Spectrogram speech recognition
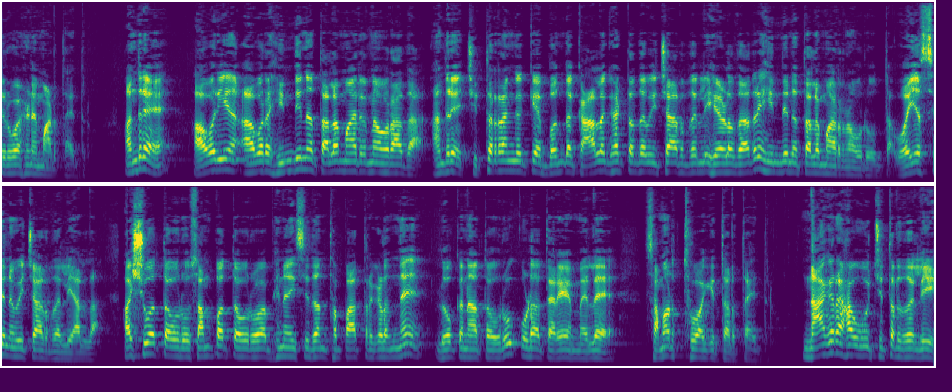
ನಿರ್ವಹಣೆ ಮಾಡ್ತಾಯಿದ್ರು ಅಂದರೆ ಅವರ ಅವರ ಹಿಂದಿನ ತಲೆಮಾರಿನವರಾದ, ಅಂದರೆ ಚಿತ್ರರಂಗಕ್ಕೆ ಬಂದ ಕಾಲಘಟ್ಟದ ವಿಚಾರದಲ್ಲಿ ಹೇಳೋದಾದರೆ ಹಿಂದಿನ ತಲೆಮಾರಿನವರು ಅಂತ, ವಯಸ್ಸಿನ ವಿಚಾರದಲ್ಲಿ ಅಲ್ಲ. ಅಶ್ವಥ್ ಅವರು ಸಂಪತ್ ಅವರು ಅಭಿನಯಿಸಿದಂಥ ಪಾತ್ರಗಳನ್ನೇ ಲೋಕನಾಥ್ ಅವರು ಕೂಡ ತೆರೆಯ ಮೇಲೆ ಸಮರ್ಥವಾಗಿ ತರ್ತಾಯಿದ್ರು ನಾಗರಹಾವು ಚಿತ್ರದಲ್ಲಿ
